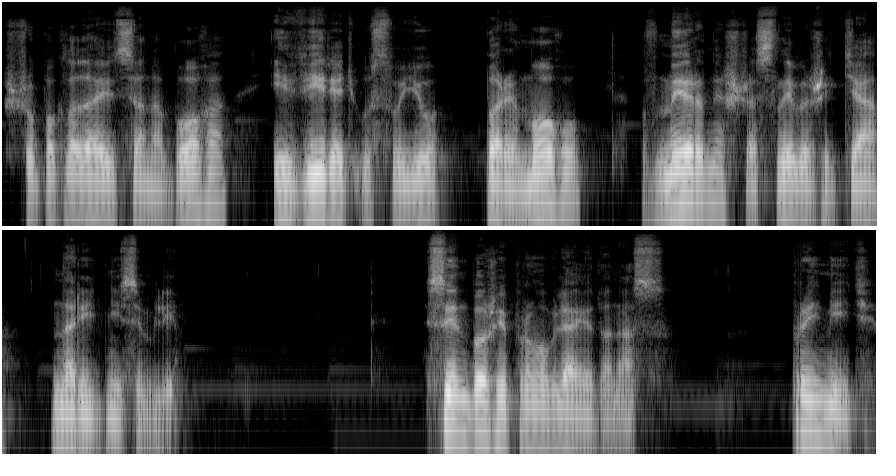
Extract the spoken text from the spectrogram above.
що покладаються на Бога і вірять у свою перемогу в мирне, щасливе життя на рідній землі. Син Божий промовляє до нас: Прийміть,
